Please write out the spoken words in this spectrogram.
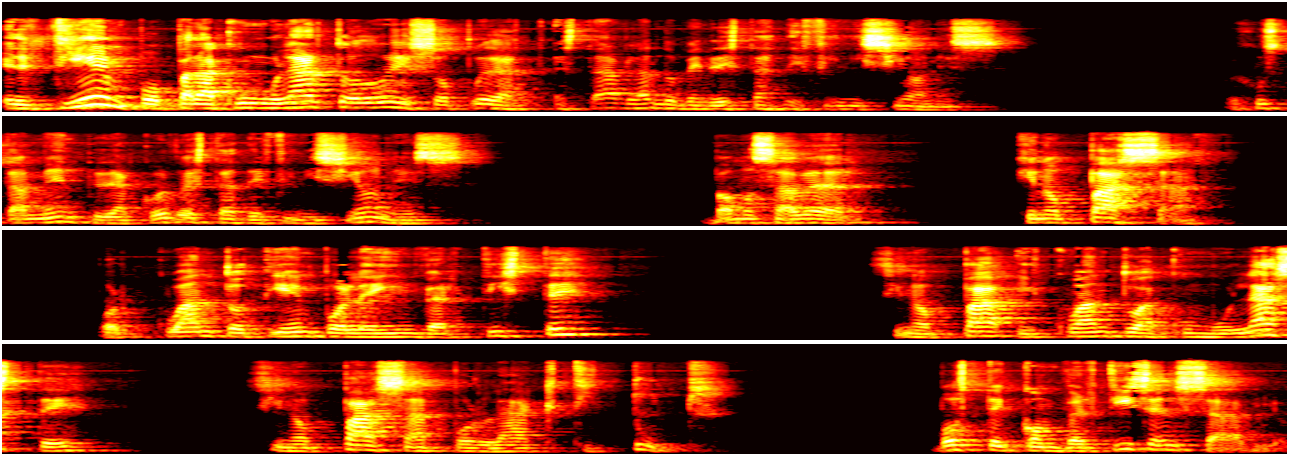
el tiempo para acumular todo eso puede estar hablando de estas definiciones? Pues justamente de acuerdo a estas definiciones, vamos a ver que no pasa por cuánto tiempo le invertiste, sino y cuánto acumulaste, sino pasa por la actitud. Vos te convertís en sabio,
